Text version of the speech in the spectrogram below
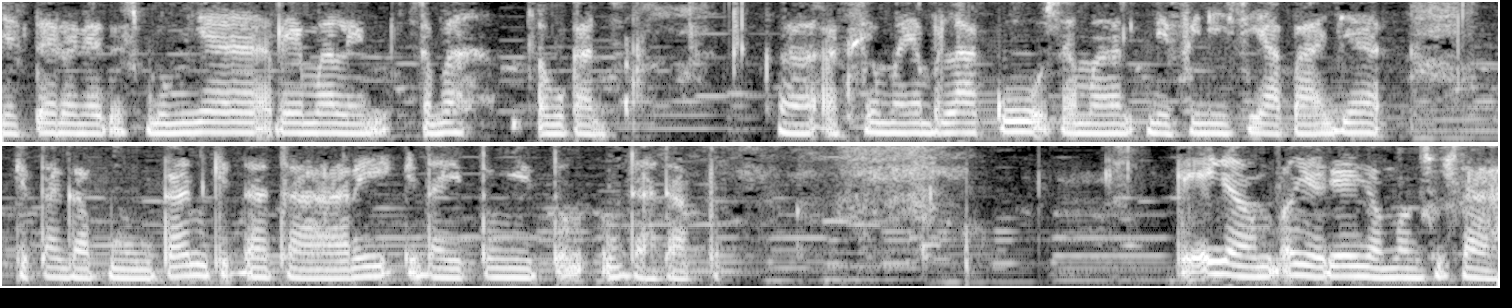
ya teorema itu sebelumnya, rema lem apa? Oh, bukan. Uh, aksioma yang berlaku sama definisi apa aja kita gabungkan, kita cari, kita hitung-hitung, udah dapet. Kayak gampang ya, kayak gampang susah.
